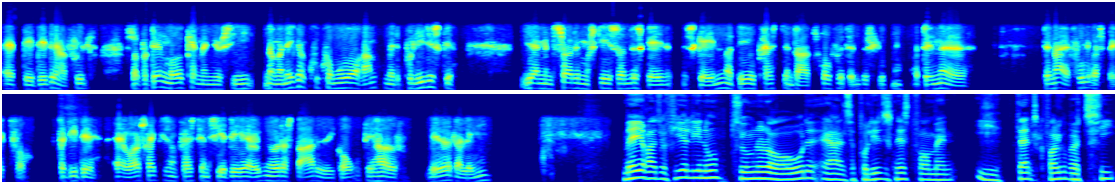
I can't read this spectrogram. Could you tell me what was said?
at det er det, det har fyldt. Så på den måde kan man jo sige, når man ikke har kunne komme ud og ramme med det politiske, jamen så er det måske sådan, det skal, skal ende, og det er jo Christian, der har truffet den beslutning. Og den, øh, den har jeg fuld respekt for. Fordi det er jo også rigtigt, som Christian siger, det er jo ikke noget, der startede i går. Det har jo været der længe. Med i Radio 4 lige nu, 20 minutter over 8, er altså politisk næstformand i Dansk Folkeparti,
